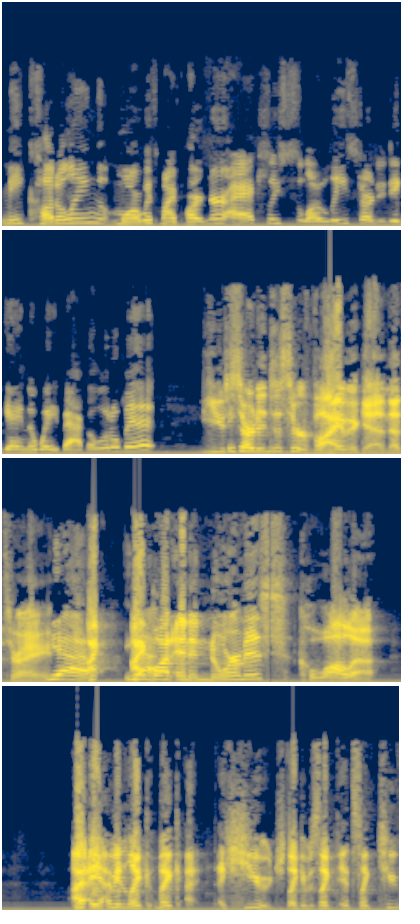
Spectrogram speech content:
me cuddling more with my partner. I actually slowly started to gain the weight back a little bit. You because- started to survive again. That's right. Yeah, I yeah. I bought an enormous koala. I I I mean like like a, a huge like it was like it's like two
